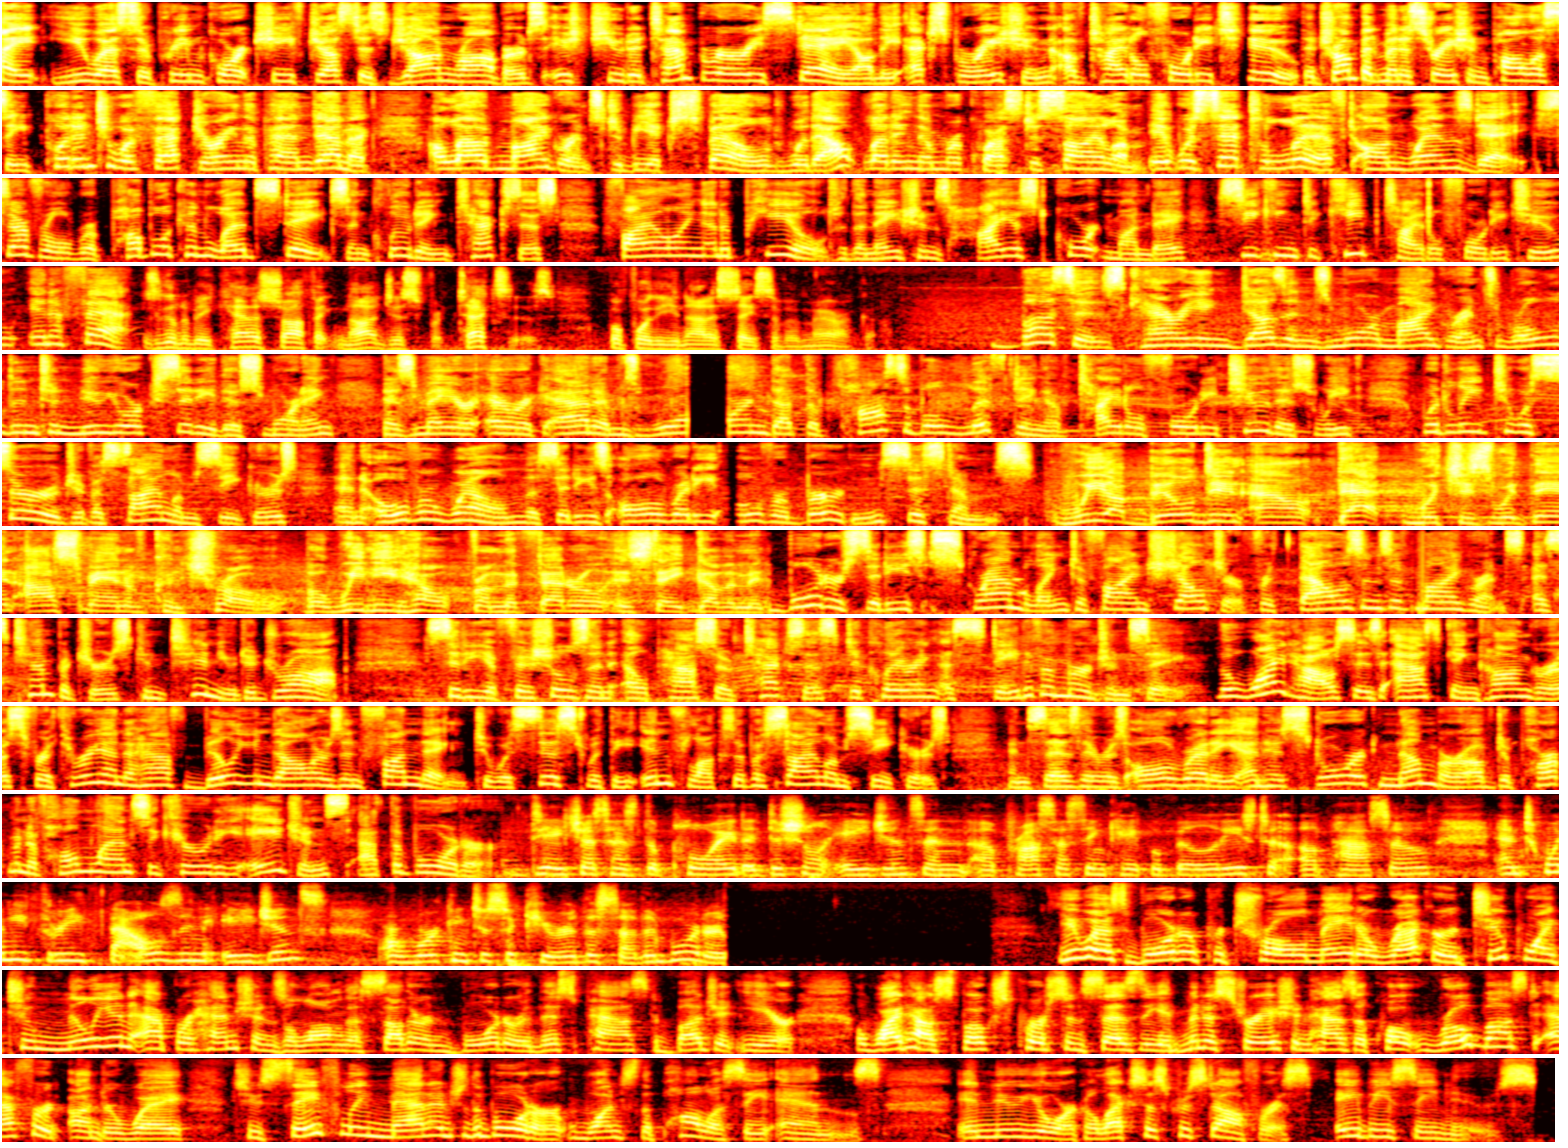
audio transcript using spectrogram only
Tonight, U.S. Supreme Court Chief Justice John Roberts issued a temporary stay on the expiration of Title 42. The Trump administration policy put into effect during the pandemic allowed migrants to be expelled without letting them request asylum. It was set to lift on Wednesday. Several Republican led states, including Texas, filing an appeal to the nation's highest court Monday seeking to keep Title 42 in effect. It's going to be catastrophic not just for Texas, but for the United States of America. Buses carrying dozens more migrants rolled into New York City this morning as Mayor Eric Adams warned warned that the possible lifting of Title 42 this week would lead to a surge of asylum seekers and overwhelm the city's already overburdened systems. We are building out that which is within our span of control, but we need help from the federal and state government. Border cities scrambling to find shelter for thousands of migrants as temperatures continue to drop. City officials in El Paso, Texas, declaring a state of emergency. The White House is asking Congress for $3.5 billion in funding to assist with the influx of asylum seekers and says there is already an historic number of Department of Homeland Security agents at the border. DHS has deployed additional agents and uh, processing capabilities to El Paso, and 23,000 agents are working to secure the southern border. U.S. Border Patrol made a record 2.2 million apprehensions along the southern border this past budget year. A White House spokesperson says the administration has a quote robust effort underway to safely manage the border once the policy ends. In New York, Alexis Christoforous, ABC News.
